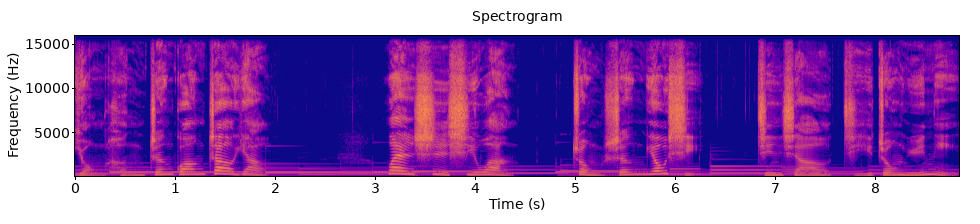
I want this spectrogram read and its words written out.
永恒真光照耀，万事希望，众生忧喜，今宵集中于你。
